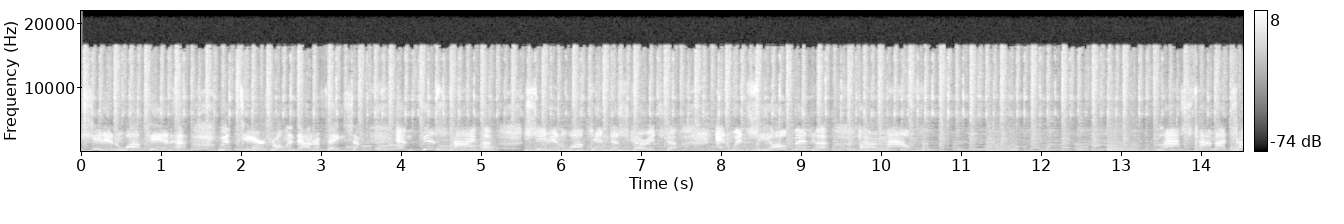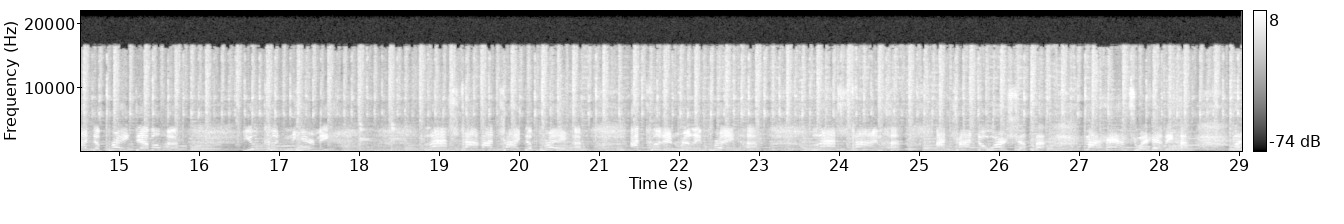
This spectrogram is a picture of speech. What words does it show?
she didn't walk in with tears rolling down her face. And this time, she didn't walk in discouraged. And when she opened her mouth, Last time I tried to pray, devil, uh, you couldn't hear me. Last time I tried to pray, uh, I couldn't really pray. Uh, last time uh, I tried to worship, uh, my hands were heavy. Uh, but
